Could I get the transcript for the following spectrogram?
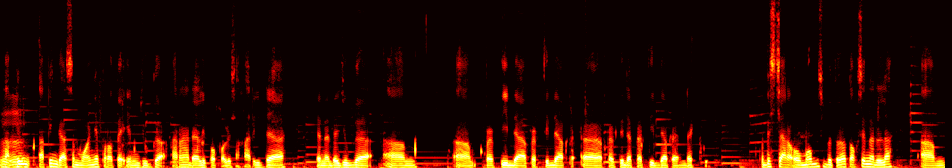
Tapi Mm-mm. tapi nggak semuanya protein juga karena ada lipopolisakarida dan ada juga um, um, peptida peptida pe- eh, peptida peptida pendek. Tapi secara umum sebetulnya toksin adalah um,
